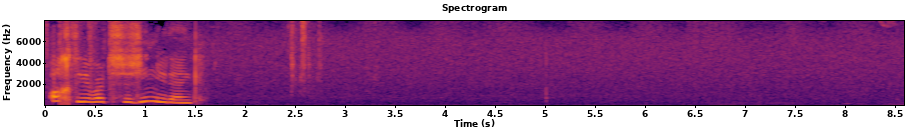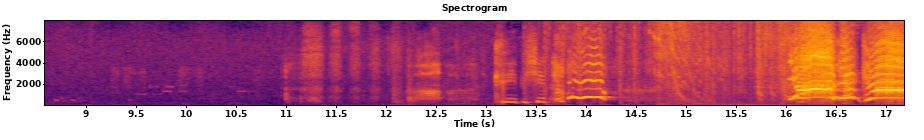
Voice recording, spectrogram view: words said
Achter je werd ze zien je denk ik. Creepy shit. Oh! Ja, lekker!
